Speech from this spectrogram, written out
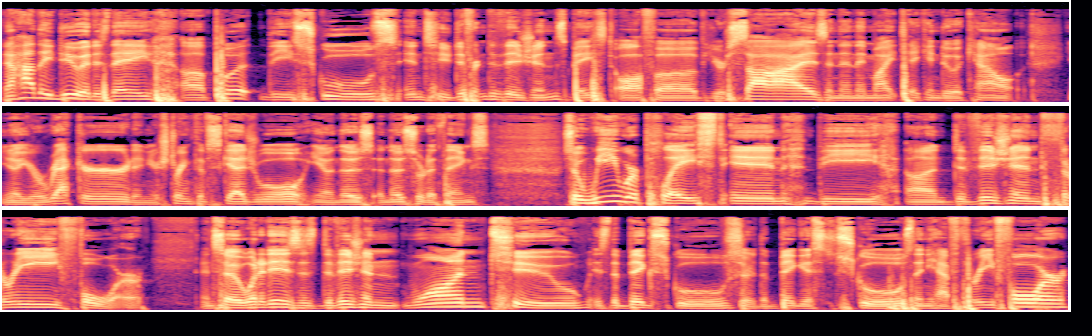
Now, how they do it is they uh, put the schools into different divisions based off of your size, and then they might take into account, you know, your record and your strength of schedule, you know, and those and those sort of things. So we were placed in the uh, Division Three, Four. And so what it is is Division One, Two is the big schools or the biggest schools. Then you have three, four,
